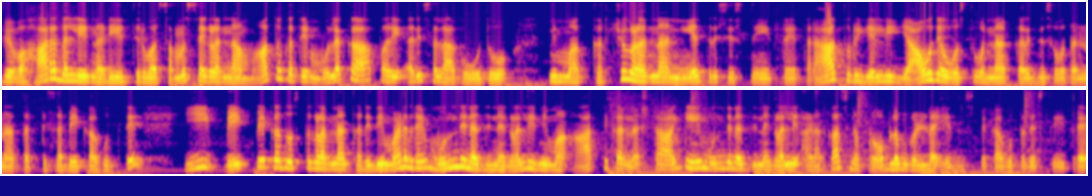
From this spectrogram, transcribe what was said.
ವ್ಯವಹಾರದಲ್ಲಿ ನಡೆಯುತ್ತಿರುವ ಸಮಸ್ಯೆಗಳನ್ನು ಮಾತುಕತೆ ಮೂಲಕ ಪರಿಹರಿಸಲಾಗುವುದು. ನಿಮ್ಮ ಖರ್ಚುಗಳನ್ನು ನಿಯಂತ್ರಿಸಿ ಸ್ನೇಹಿತರೆ ತರಾತುರಿಯಲ್ಲಿ ಯಾವುದೇ ವಸ್ತುವನ್ನು ಖರೀದಿಸುವುದನ್ನು ತಪ್ಪಿಸಬೇಕಾಗುತ್ತದೆ. ಈ ಬೇಕು ಬೇಕಾದ ವಸ್ತುಗಳನ್ನು ಖರೀದಿ ಮಾಡಿದ್ರೆ ಮುಂದಿನ ದಿನಗಳಲ್ಲಿ ನಿಮ್ಮ ಆರ್ಥಿಕ ನಷ್ಟ ಆಗಿ ಮುಂದಿನ ದಿನಗಳಲ್ಲಿ ಹಣಕಾಸಿನ ಪ್ರಾಬ್ಲಮ್ಗಳನ್ನ ಎದುರಿಸಬೇಕಾಗುತ್ತದೆ ಸ್ನೇಹಿತರೆ.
